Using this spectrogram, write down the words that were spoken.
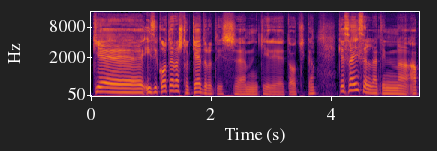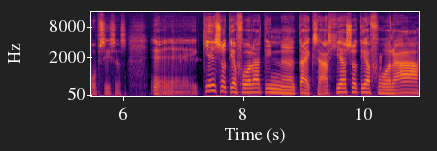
και ειδικότερα στο κέντρο της κύριε Τότσικα και θα ήθελα την άποψή σας και σε ό,τι αφορά την, τα εξάρχεια, σε ό,τι αφορά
